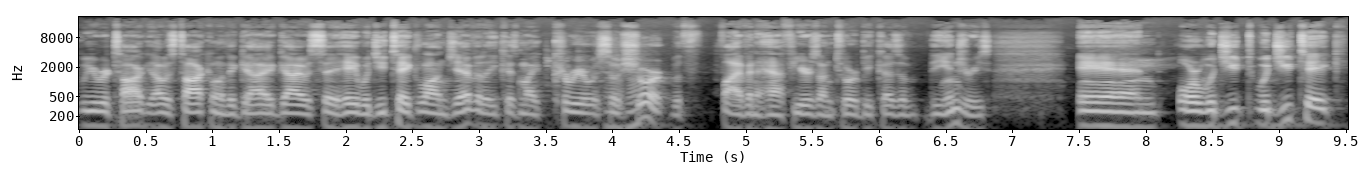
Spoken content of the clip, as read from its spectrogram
we were talking. I was talking with a guy. A guy would say, "Hey, would you take longevity?" Because my career was so short, with five and a half years on tour because of the injuries, and or would you would you take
